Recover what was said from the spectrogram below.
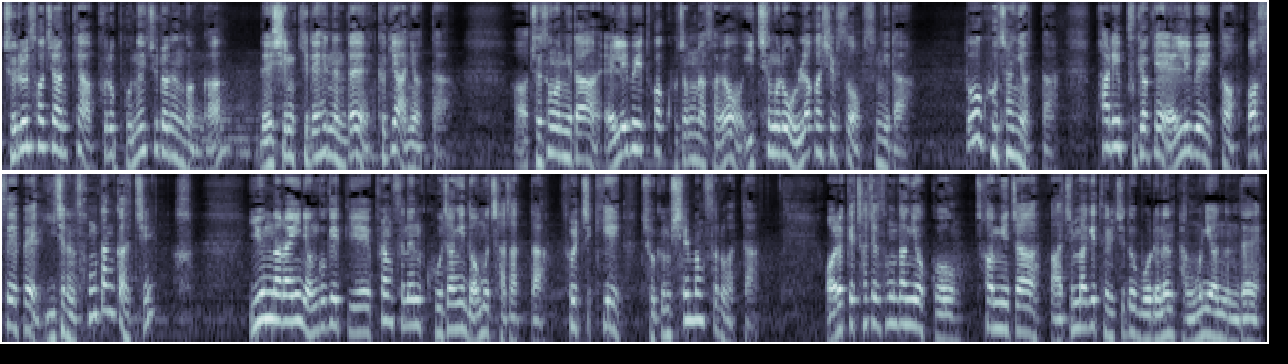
줄을 서지 않게 앞으로 보내주려는 건가? 내심 기대했는데 그게 아니었다. 어, 죄송합니다. 엘리베이터가 고장나서요. 2층으로 올라가실 수 없습니다. 또 고장이었다. 파리 북역의 엘리베이터, 버스의 벨, 이제는 성당까지? 이웃나라인 영국에 비해 프랑스는 고장이 너무 잦았다. 솔직히 조금 실망스러웠다. 어렵게 찾은 성당이었고 처음이자 마지막이 될지도 모르는 방문이었는데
